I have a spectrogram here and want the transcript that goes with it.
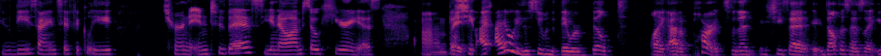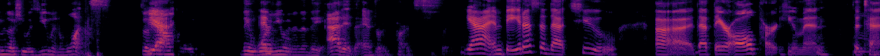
to be scientifically turned into this? You know, I'm so curious. Um, but right. she, I, I always assumed that they were built like out of parts. But then she said Delta says that even though she was human once, so yeah. Like they were and, human and then they added the android parts. Yeah, and Beta said that too, uh, that they're all part human, the mm-hmm. 10.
